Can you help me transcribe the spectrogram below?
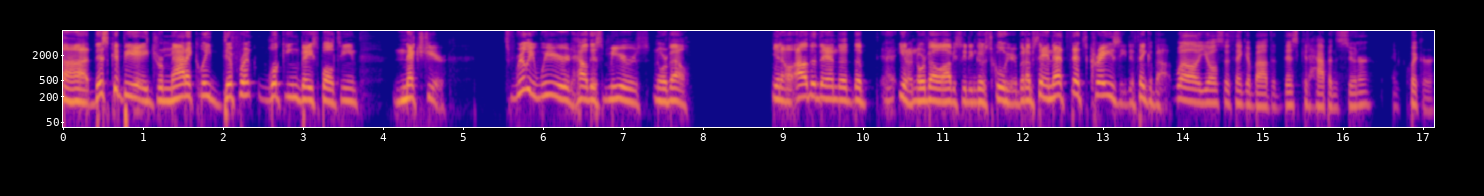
Uh, this could be a dramatically different looking baseball team next year it's really weird how this mirrors Norvell. You know, other than the the you know Norvell obviously didn't go to school here, but I'm saying that's that's crazy to think about. Well, you also think about that this could happen sooner and quicker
